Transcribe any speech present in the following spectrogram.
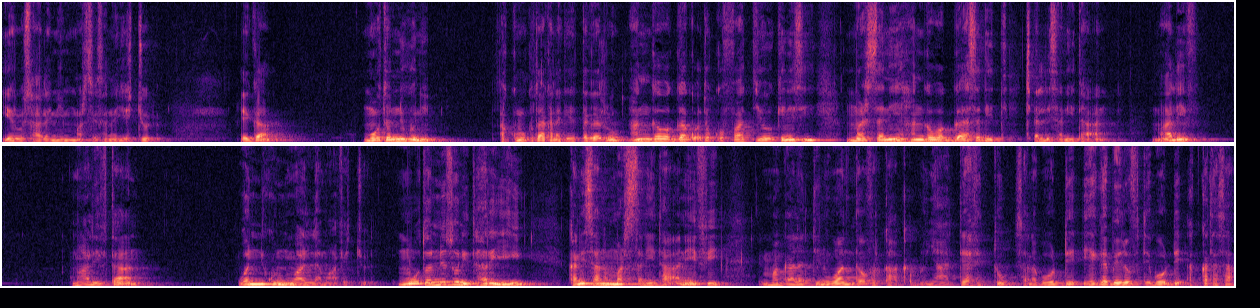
Yerusaalemiin marse sana jechuudha. Egaa mootonni kun akkuma kutaa kana keessatti agarru hanga waggaa kudha tokkoffaatti yookiinis marsanii hanga waggaa sadiitti callisanii taa'an. Maaliif? Maaliif taa'an? Wanni kun waan lamaaf jechuudha. Mootonni suni tarii kan isaan marsanii taa'anii fi magaalattiin wanta of harkaa qabdu nyaattee hafittu sana booddee eega beeloftee booddee akka tasaa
